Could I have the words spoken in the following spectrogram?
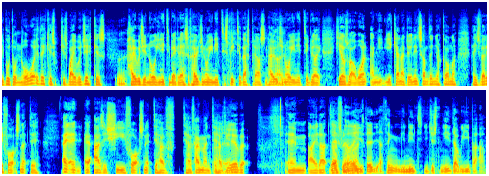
people don't know what to do because why would you? Because how would you know you need to be aggressive? How do you know you need to speak to this person? How do you know you need to be like, here's what I want? And you, you kind of do need something in your corner. He's very fortunate to, and, and as is she fortunate to have to have him and to have you. But um, aye, that Definitely, you did. I think you need, you just need a wee bit. Of,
